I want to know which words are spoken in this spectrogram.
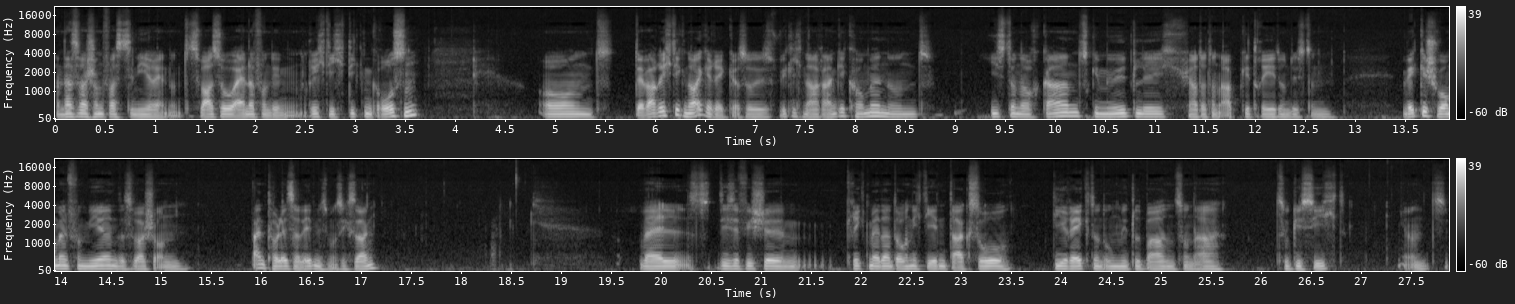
Und das war schon faszinierend. Und das war so einer von den richtig dicken Großen. Und der war richtig neugierig. Also ist wirklich nah rangekommen und ist dann auch ganz gemütlich, hat er dann abgedreht und ist dann weggeschwommen von mir. Und das war schon ein tolles Erlebnis, muss ich sagen. Weil diese Fische kriegt man dann doch nicht jeden Tag so direkt und unmittelbar und so nah zu Gesicht. Und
